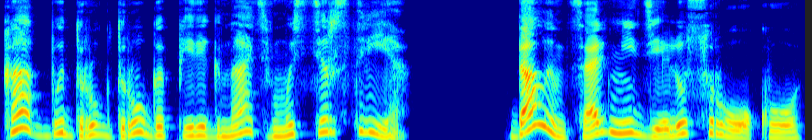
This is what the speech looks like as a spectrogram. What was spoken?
как бы друг друга перегнать в мастерстве. Дал им царь неделю сроку.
